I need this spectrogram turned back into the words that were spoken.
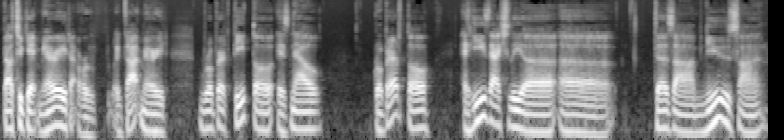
about to get married or got married. Robertito is now Roberto, and he's actually a, uh, a uh, does um, news on.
